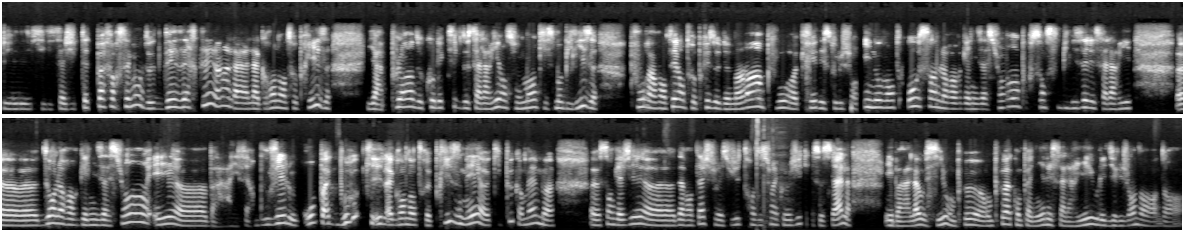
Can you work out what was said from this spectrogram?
Il ne s'agit peut-être pas forcément de déserter hein, la, grande entreprise. Il y a plein de collectifs de salariés en ce moment qui se mobilisent pour inventer l'entreprise de demain, pour créer des solutions innovantes au sein de leur organisation pour sensibiliser les salariés euh, dans leur organisation et, euh, bah, faire bouger le gros paquebot qui est la grande entreprise, mais euh, qui peut quand même s'engager davantage sur les sujets de transition écologique et sociale. Et bah, là aussi, on peut, on peut accompagner les salariés ou les dirigeants dans, dans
